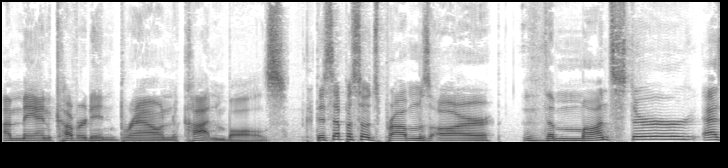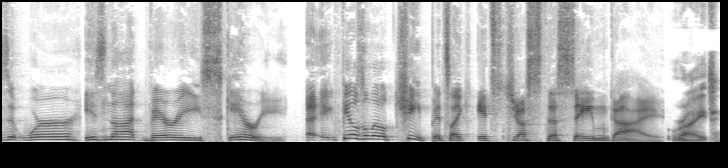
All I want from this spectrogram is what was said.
a man covered in brown cotton balls. This episode's problems are the monster, as it were, is not very scary. Uh, It feels a little cheap. It's like it's just the same guy. Right.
